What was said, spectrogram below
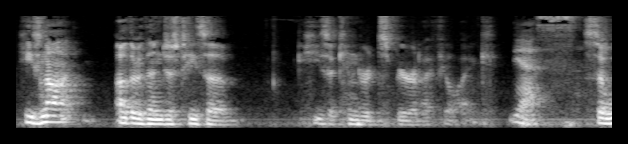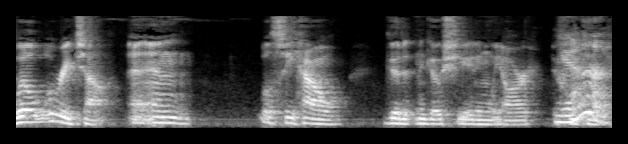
He's not other than just he's a he's a kindred spirit, I feel like. Yes. So we'll we'll reach out and we'll see how good at negotiating we are. If we Yeah. could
